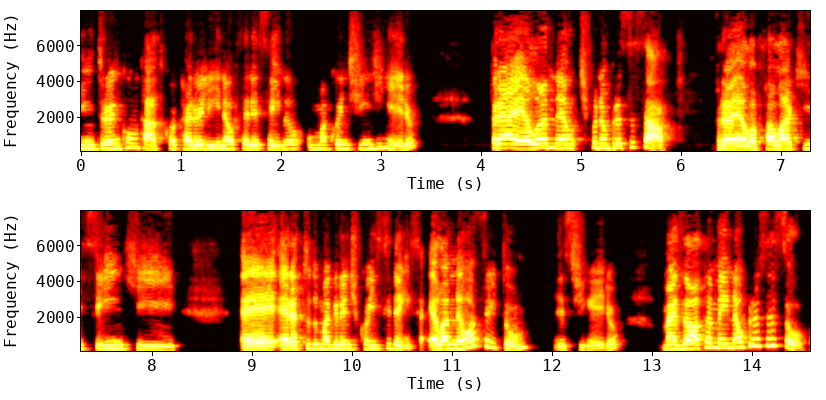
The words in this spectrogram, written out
entrou em contato com a Carolina oferecendo uma quantia em dinheiro para ela não, tipo, não processar, para ela falar que sim, que é, era tudo uma grande coincidência. Ela não aceitou esse dinheiro, mas ela também não processou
